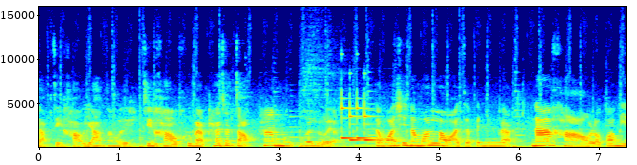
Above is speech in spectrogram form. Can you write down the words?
จับสีขาวยากจังเลย สีขาวคือแบบถ้าจะจับห้ามมือเปื้อนเลยอะแต่ว่าชินนามอนเราอาจจะเป็นแบบหน้าขาวแล้วก็มี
